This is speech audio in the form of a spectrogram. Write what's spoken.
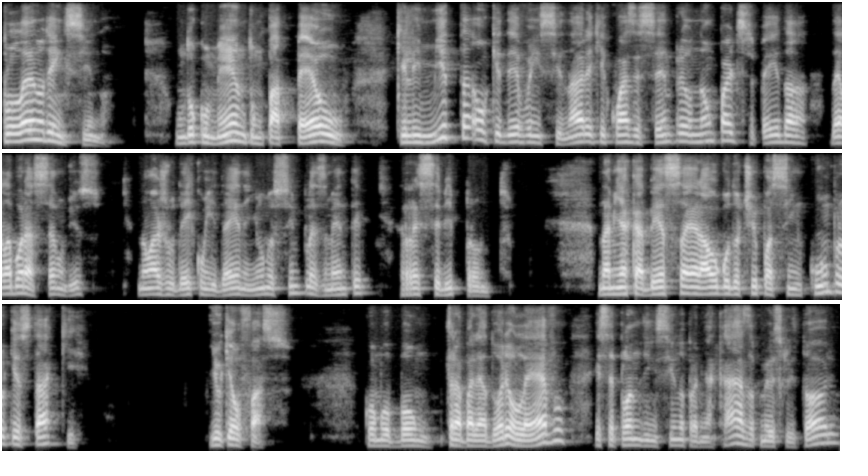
Plano de Ensino. Um documento, um papel que limita o que devo ensinar e que quase sempre eu não participei da, da elaboração disso. Não ajudei com ideia nenhuma, eu simplesmente recebi pronto. Na minha cabeça era algo do tipo assim: cumpra o que está aqui. E o que eu faço? Como bom trabalhador, eu levo esse plano de ensino para minha casa, para meu escritório,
